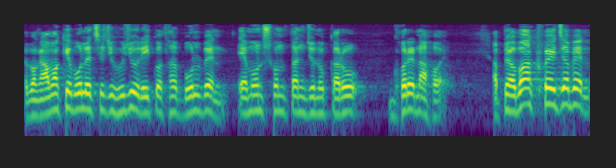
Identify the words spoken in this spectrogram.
এবং আমাকে বলেছে যে, হুজুর, এই কথা বলবেন, এমন সন্তান যেন কারও ঘরে না হয়। আপনি অবাক হয়ে যাবেন।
